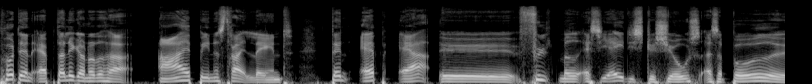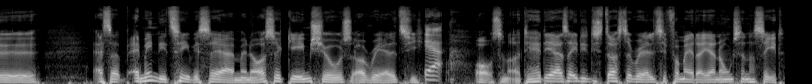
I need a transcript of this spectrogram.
På den app, der ligger noget, der hedder i-land. Den app er øh, fyldt med asiatiske shows, altså både øh, altså almindelige tv-serier, men også gameshows og reality Ja. og sådan noget. Det her det er altså et af de største reality-formater, jeg nogensinde har set.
